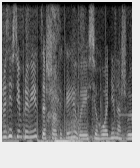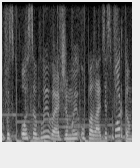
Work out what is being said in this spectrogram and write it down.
Друзі, всім привіт! Це Шоти Київ. І Сьогодні наш випуск особливий, адже ми у палаці спорту.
